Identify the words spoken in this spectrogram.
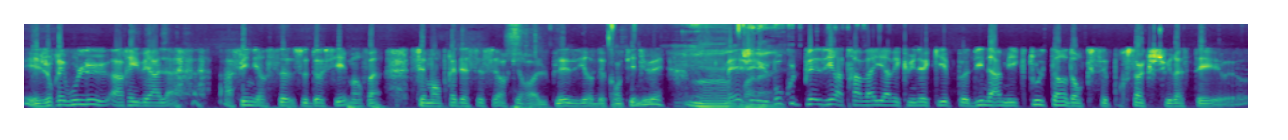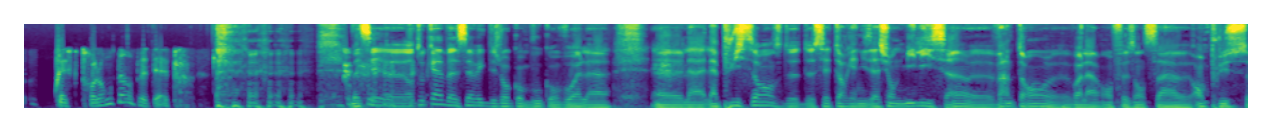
Et j'aurais voulu arriver à, la, à finir ce, ce, dossier, mais enfin, c'est mon prédécesseur qui aura le plaisir de continuer. Mmh, mais j'ai eu beaucoup de plaisir à travailler avec une équipe dynamique tout le temps, donc c'est pour ça que je suis resté euh, presque trop longtemps peut-être. Bah euh, en tout cas, bah, c'est avec des gens comme vous qu'on voit la, euh, puissance de, cette organisation de milice. Hein, 20 ans, voilà, en faisant ça, en plus,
